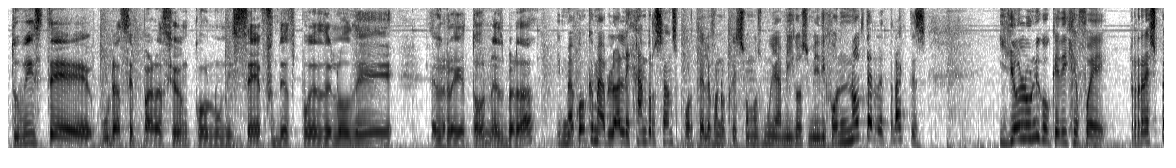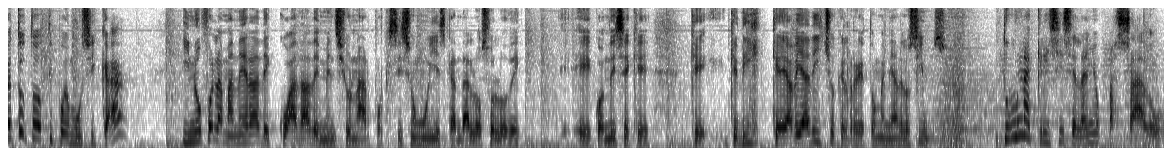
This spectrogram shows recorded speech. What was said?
¿Tuviste una separación con UNICEF después de lo de el reggaetón, es verdad? Y me acuerdo que me habló Alejandro Sanz por teléfono, que somos muy amigos, y me dijo, no te retractes. Y yo lo único que dije fue, respeto todo tipo de música, y no fue la manera adecuada de mencionar, porque se hizo muy escandaloso lo de eh, cuando dice que, que, que di- que había dicho que el reggaetón venía de los Sims. Tuve una crisis el año pasado,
